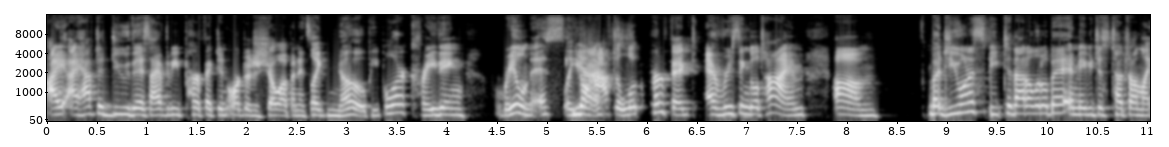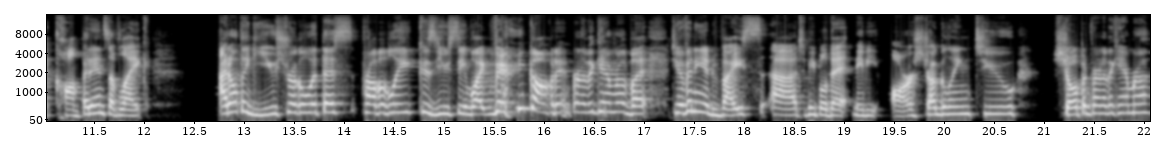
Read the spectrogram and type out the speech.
I, I have to do this, I have to be perfect in order to show up. And it's like, no, people are craving realness. Like you Yes. don't have to look perfect every single time. Um, but do you want to speak to that a little bit and maybe just touch on like confidence of like I don't think you struggle with this probably because you seem like very confident in front of the camera. But do you have any advice uh, to people that maybe are struggling to show up in front of the camera?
